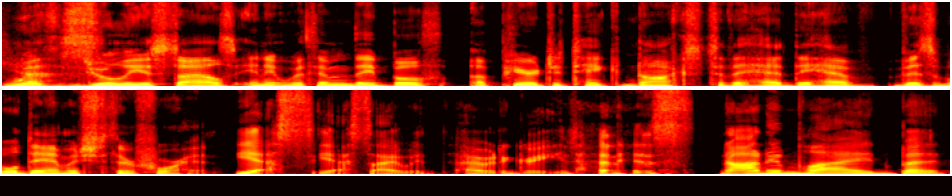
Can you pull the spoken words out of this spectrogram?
yes. With. Julia Stiles in it with him, they both appear to take knocks to the head. They have visible damage to their forehead. Yes, yes, I would I would agree. That is not implied, but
